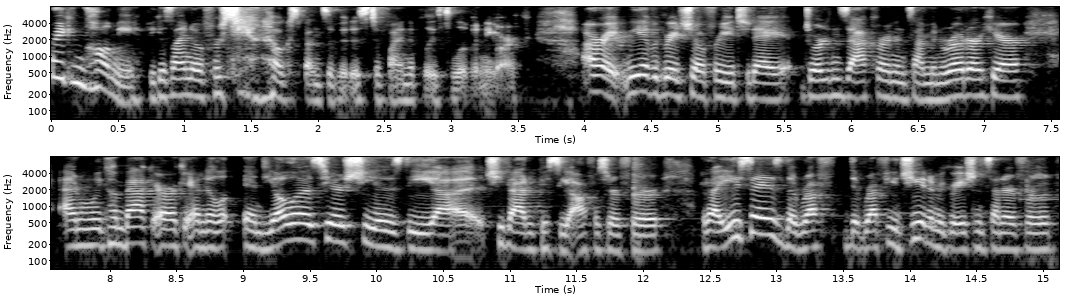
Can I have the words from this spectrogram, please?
or you can call me because I know firsthand how expensive it is to find a place to live in New York. All right, we have a great show for you today. Jordan Zakarin and Simon Narode are here. And when we come back, Erika Andiola is here. She is the uh, Chief Advocacy Officer for Raices, the, Ref- the Refugee and Immigration Center for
